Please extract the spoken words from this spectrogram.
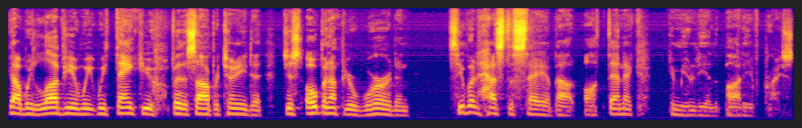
God, we love you. We, we thank you for this opportunity to just open up your word and see what it has to say about authentic community in the body of Christ.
